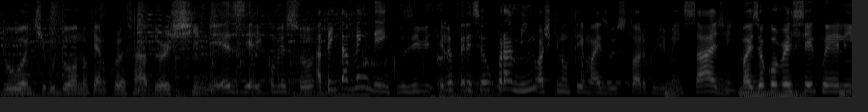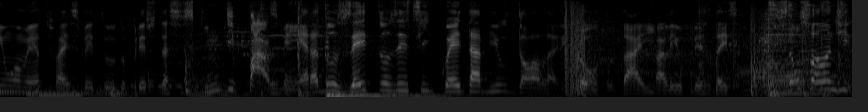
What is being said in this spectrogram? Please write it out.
do antigo dono, que era um colecionador chinês. E aí começou a tentar vender. Inclusive, ele ofereceu para mim eu acho que não tem mais o histórico de mensagem, mas eu conversei com ele em um momento a respeito do preço dessa skin e pasmem, era 250 mil dólares. Pronto, tá aí. Falei o preço da skin. Estamos falando de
